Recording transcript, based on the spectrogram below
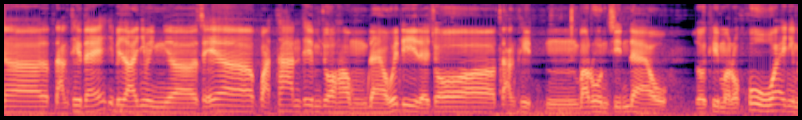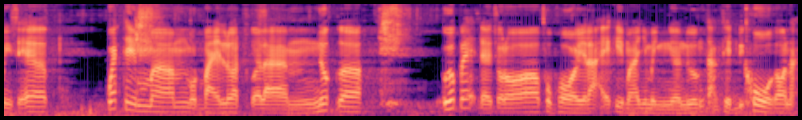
ờ, tảng thịt đấy, thì bây giờ anh mình ờ, sẽ ờ, quạt than thêm cho hồng đều hết đi để cho tảng thịt baron chín đều rồi khi mà nó khô ấy, anh mình sẽ quét thêm một vài lượt, gọi là nước ướp ấy, để cho nó phục hồi lại khi mà anh mình nướng tảng thịt bị khô các bạn ạ.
